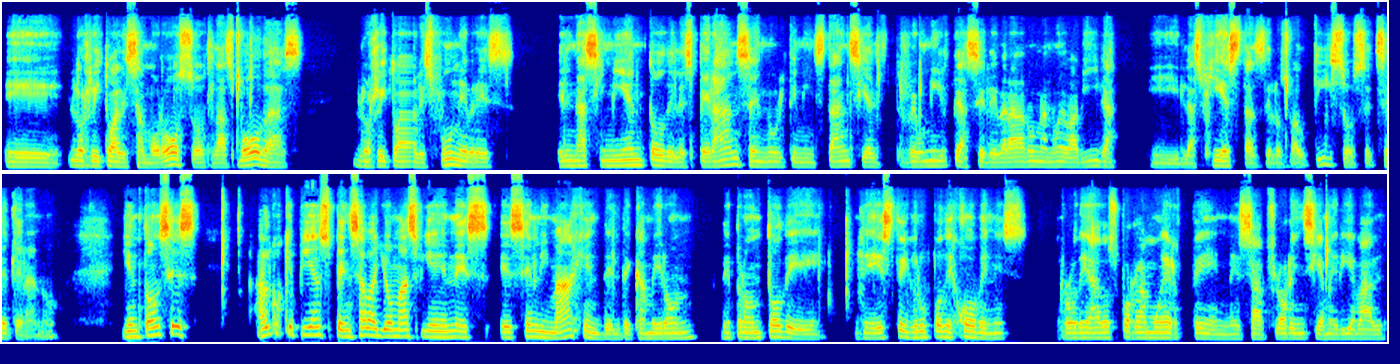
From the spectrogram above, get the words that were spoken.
eh, los rituales amorosos, las bodas, los rituales fúnebres, el nacimiento de la esperanza en última instancia, el reunirte a celebrar una nueva vida y las fiestas de los bautizos, etcétera, ¿no? Y entonces algo que pensaba yo más bien es, es en la imagen del Decamerón, de pronto de, de este grupo de jóvenes rodeados por la muerte en esa Florencia medieval,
